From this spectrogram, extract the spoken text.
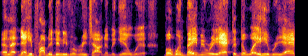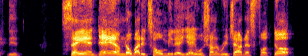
and that, that he probably didn't even reach out to begin with. But when Baby reacted the way he reacted, saying, damn, nobody told me that Ye was trying to reach out. That's fucked up.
